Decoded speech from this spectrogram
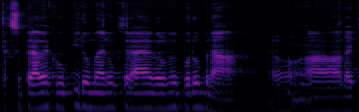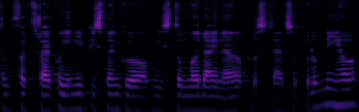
tak si právě koupí doménu, která je velmi podobná. Jo? Mm. A dají tam fakt třeba jako jiný písmenko místo modine, prostě něco podobného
